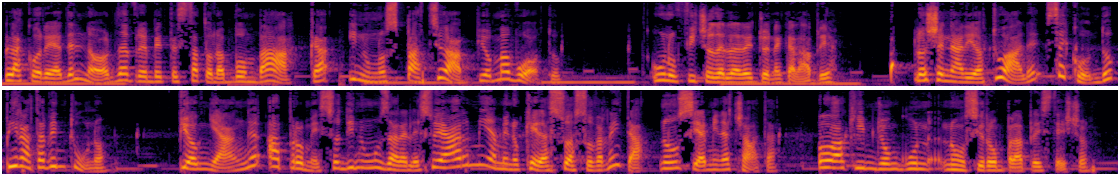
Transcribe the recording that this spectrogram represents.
La Corea del Nord avrebbe testato la bomba H in uno spazio ampio ma vuoto. Un ufficio della regione Calabria. Lo scenario attuale, secondo Pirata 21. Pyongyang ha promesso di non usare le sue armi a meno che la sua sovranità non sia minacciata o a Kim Jong-un non si rompa la PlayStation.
